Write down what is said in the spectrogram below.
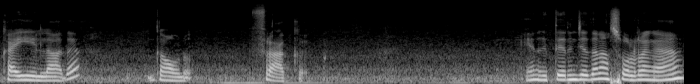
கை இல்லாத கவுனு ஃப்ராக்கு. எனக்கு தெரிஞ்சதை நான் சொல்கிறேங்க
